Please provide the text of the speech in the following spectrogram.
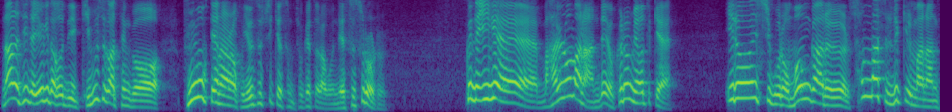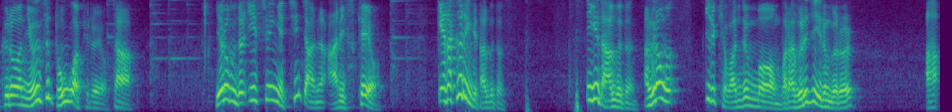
나는 진짜 여기다 어디 기부스 같은 거 부목대나 놓고 연습시켰으면 좋겠더라고. 내 스스로를. 근데 이게 말로만 안 돼요. 그러면 어떻게? 이런 식으로 뭔가를 손맛을 느낄 만한 그런 연습 도구가 필요해요. 자, 여러분들 이 스윙에 진짜 안, 안 익숙해요. 깨작거리는 게 다거든. 이게 다거든. 안 그러면 이렇게 완전 뭐, 뭐라 그러지, 이런 거를. 아,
